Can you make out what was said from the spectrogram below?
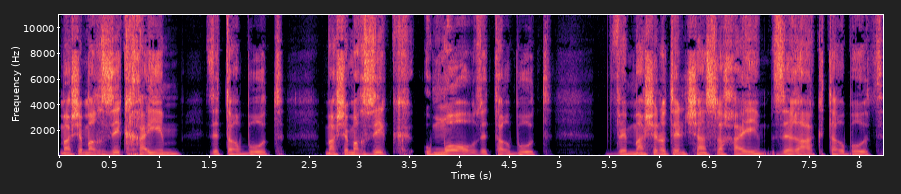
מה שמחזיק חיים זה תרבות, מה שמחזיק הומור זה תרבות, ומה שנותן צ'אנס לחיים זה רק תרבות.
